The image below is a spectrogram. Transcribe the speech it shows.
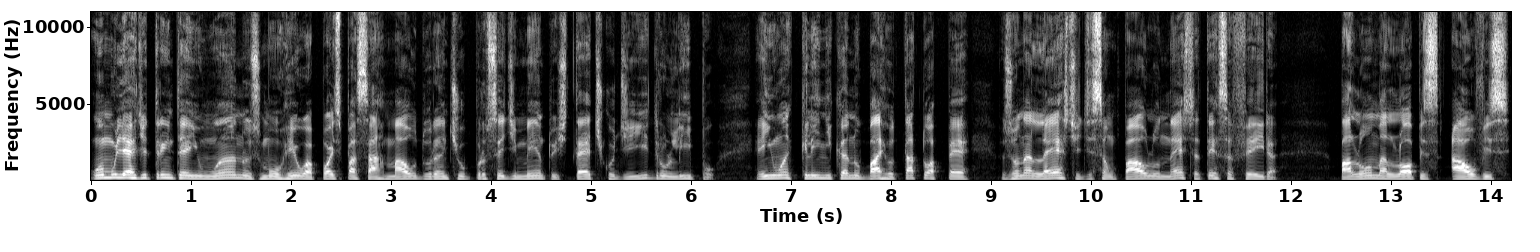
Uma mulher de 31 anos morreu após passar mal durante o procedimento estético de hidrolipo em uma clínica no bairro Tatuapé, zona leste de São Paulo, nesta terça-feira. Paloma Lopes Alves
